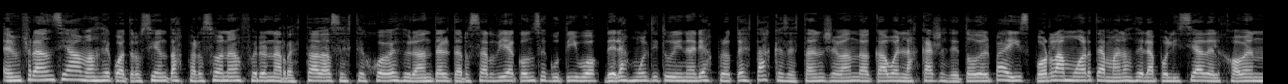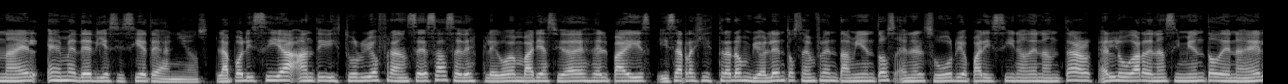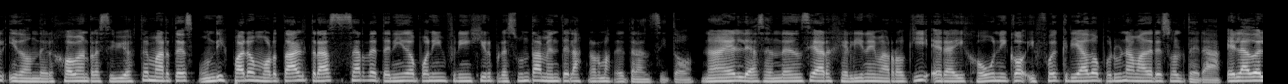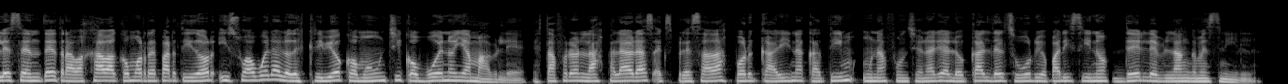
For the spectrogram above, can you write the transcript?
En Francia, más de 400 personas fueron arrestadas este jueves durante el tercer día consecutivo de las multitudinarias protestas que se están llevando a cabo en las calles de todo el país por la muerte a manos de la policía del joven Nael M de 17 años. La policía antidisturbios francesa se desplegó en varias ciudades del país y se registraron violentos enfrentamientos en el suburbio parisino de Nanterre, el lugar de nacimiento de Nael y donde el joven recibió este martes un disparo mortal tras ser detenido por infringir infringir presuntamente las normas de tránsito. Nael, de ascendencia argelina y marroquí, era hijo único y fue criado por una madre soltera. El adolescente trabajaba como repartidor y su abuela lo describió como un chico bueno y amable. Estas fueron las palabras expresadas por Karina Katim, una funcionaria local del suburbio parisino de Leblanc-Mesnil.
